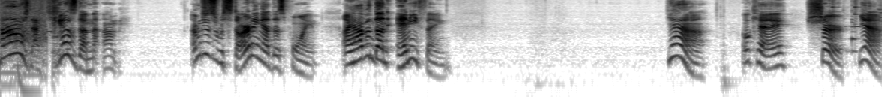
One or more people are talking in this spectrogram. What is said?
Mange la crise de... ma- I'm, just restarting at this point. I haven't done anything. Yeah. Okay. Sure. Yeah.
